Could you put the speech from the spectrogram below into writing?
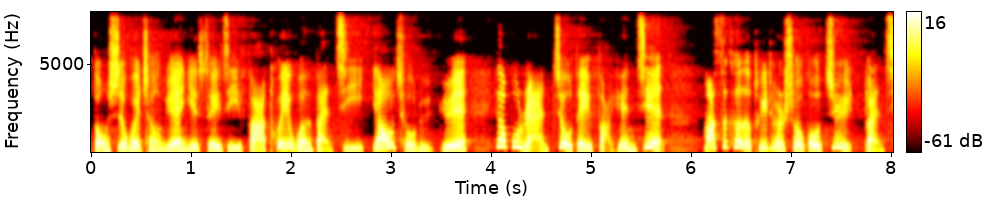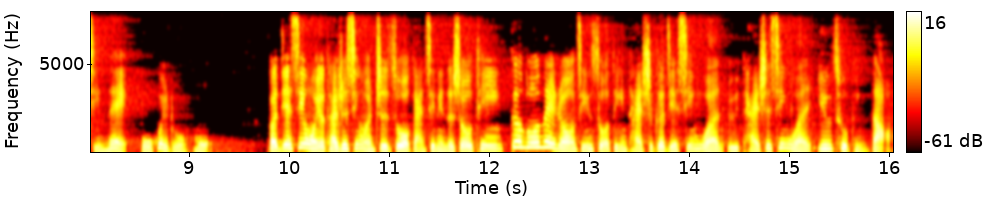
董事会成员也随即发推文反击，要求履约，要不然就得法院见。马斯克的 Twitter 收购剧短期内不会落幕。本节新闻由台视新闻制作，感谢您的收听。更多内容请锁定台视各节新闻与台视新闻 YouTube 频道。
